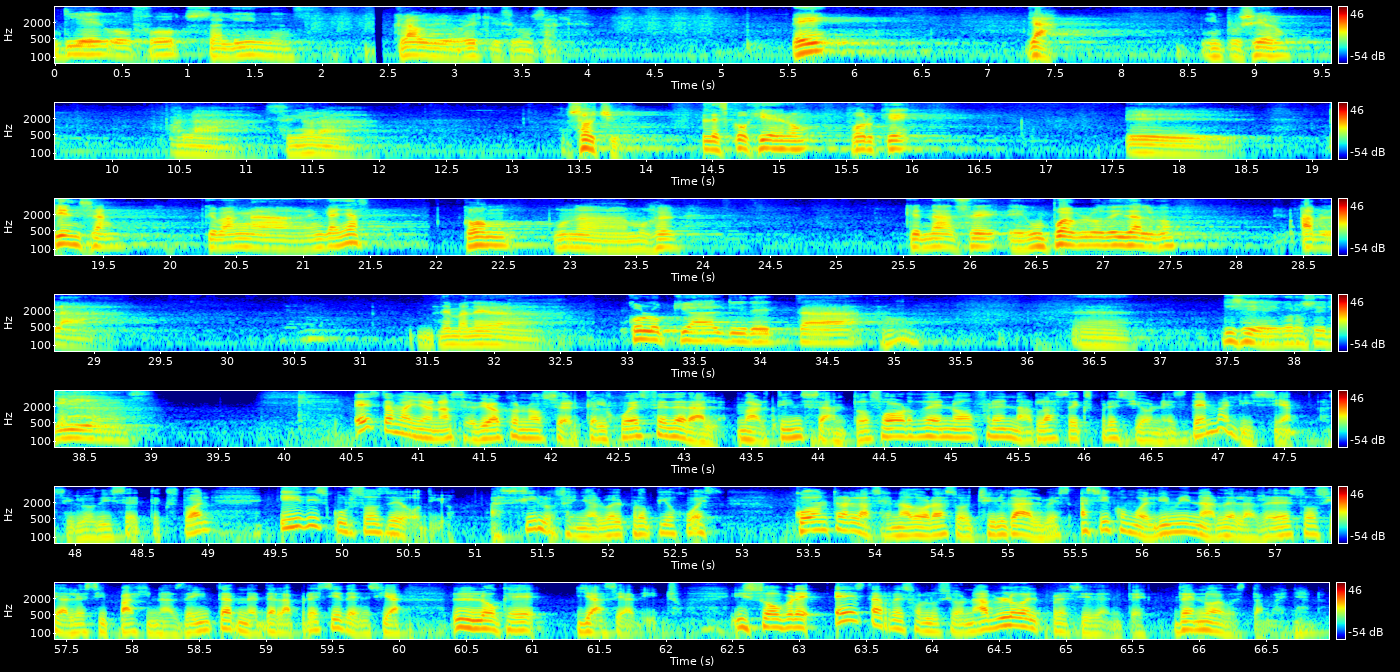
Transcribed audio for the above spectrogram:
Diego Fox Salinas, Claudio X González. Y ya impusieron a la señora Sochi. La escogieron porque eh, piensan que van a engañar con una mujer que nace en un pueblo de Hidalgo, habla de manera coloquial, directa, eh, dice groserías. Esta mañana se dio a conocer que el juez federal Martín Santos ordenó frenar las expresiones de malicia, así lo dice textual, y discursos de odio, así lo señaló el propio juez, contra la senadora Xochil Gálvez, así como eliminar de las redes sociales y páginas de internet de la presidencia lo que ya se ha dicho. Y sobre esta resolución habló el presidente de nuevo esta mañana.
